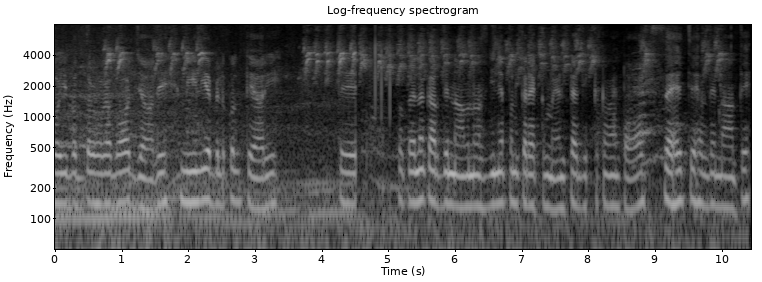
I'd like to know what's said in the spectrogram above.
ਕੋਈ ਬੱਦਲ ਹੋ ਗਿਆ, ਬਹੁਤ ਜ਼ਿਆਦਾ। ਮੀਂਹ ਦੀ ਹੈ ਬਿਲਕੁਲ ਤਿਆਰੀ। ਤੇ ਤੋਂ ਪਹਿਲਾਂ ਕਰਦੇ ਨਾਮਨਾਸ ਜੀ ਨੇ ਆਪਾਂ ਨੂੰ ਕਰਿਆ ਕਮੈਂਟ ਅੱਜ ਇੱਕ ਕਮੈਂਟ ਆਇਆ, ਸਹਿਜ ਚਹਿਲ ਦੇ ਨਾਂ ਤੇ।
